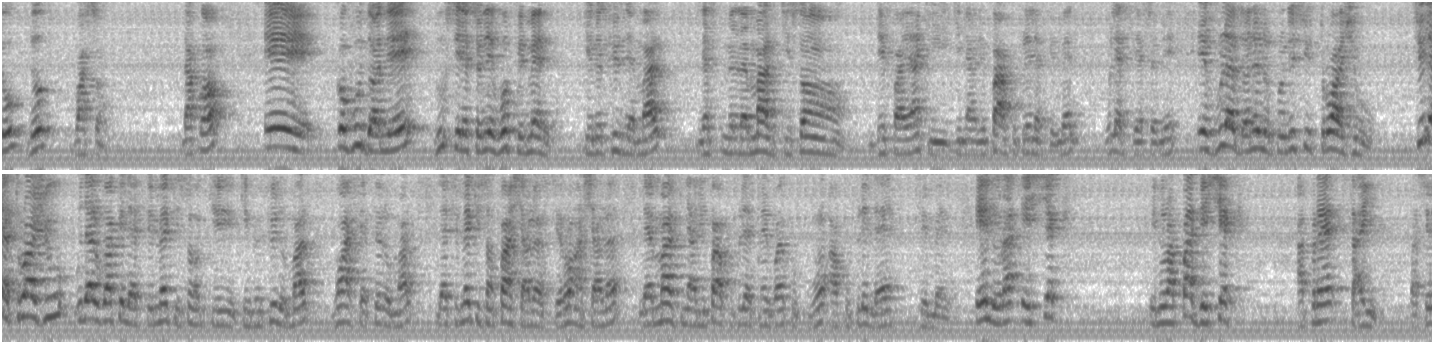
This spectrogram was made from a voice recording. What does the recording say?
d'eau de boisson. D'accord? Et que vous donnez, vous sélectionnez vos femelles qui refusent les mâles, les, mâles qui sont défaillants, qui, qui n'arrivent pas à coupler les femelles, vous les sélectionnez et vous leur donnez le produit sur 3 jours. Sur les trois jours, vous allez voir que les femelles qui, sont, qui, refusent le mâle vont accepter le mâle. Les femelles qui ne sont pas en chaleur seront en chaleur. Les mâles qui n'arrivent pas à accoupler les femelles vont accoupler les femelles. Et il y aura échec. Il n'y aura pas d'échec après Saïd. Parce que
